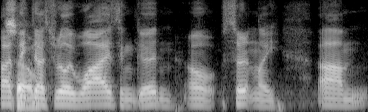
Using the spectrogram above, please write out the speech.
I so, think that's really wise and good. Oh, certainly. Um,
